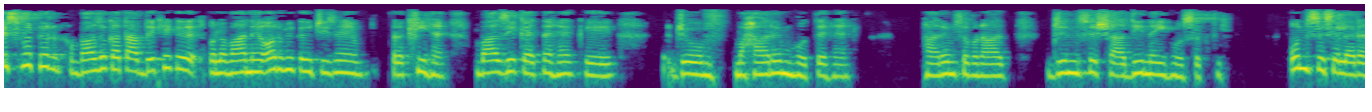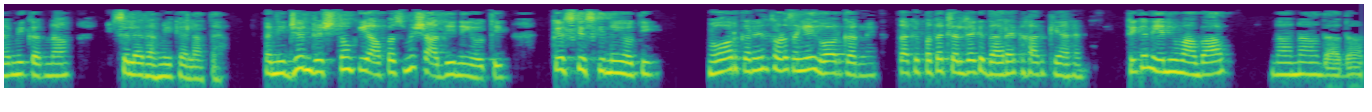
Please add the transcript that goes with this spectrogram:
اس میں پھر بعض اوقات آپ دیکھیں کہ علماء نے اور بھی کئی چیزیں رکھی ہیں۔ بعض یہ کہتے ہیں کہ جو محارم ہوتے ہیں، محارم سے براد جن سے شادی نہیں ہو سکتی، ان سے سلا رحمی کرنا سلا رحمی کہلاتا ہے۔ یعنی جن رشتوں کی آپس میں شادی نہیں ہوتی، کس کس کی نہیں ہوتی؟ غور کریں، تھوڑا سا یہی غور کر لیں تاکہ پتہ چل جائے کہ دائرہ کار کیا ہے۔ ٹھیک ہے نا؟ یعنی ماں باپ، نانا، دادا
